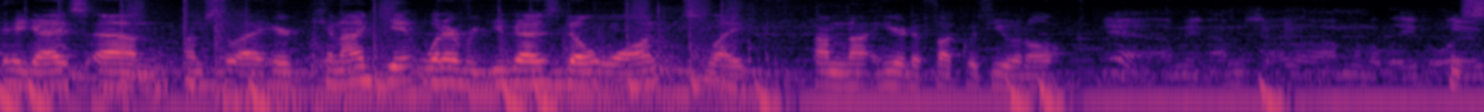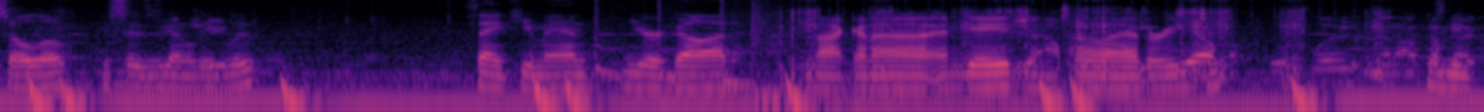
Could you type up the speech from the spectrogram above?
Hey guys, um, I'm still out here. Can I get whatever you guys don't want? Like, I'm not here to fuck with you at all. Yeah, I mean, I'm solo. I'm gonna leave. He's solo. He says he's gonna leave loot. Thank you, man. You're a god. Not gonna engage Yeah, until I have a TP reason. out this loot, and then I'll He's gonna back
